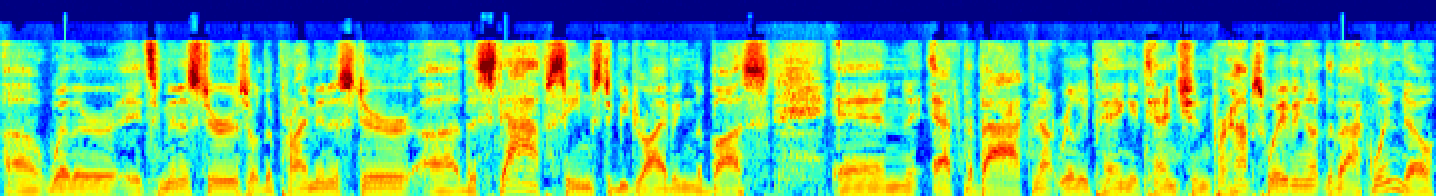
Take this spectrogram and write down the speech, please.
uh, whether it's ministers or the prime minister, uh, the staff seems to be driving the bus and at the back, not really paying attention, perhaps waving out the back window,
